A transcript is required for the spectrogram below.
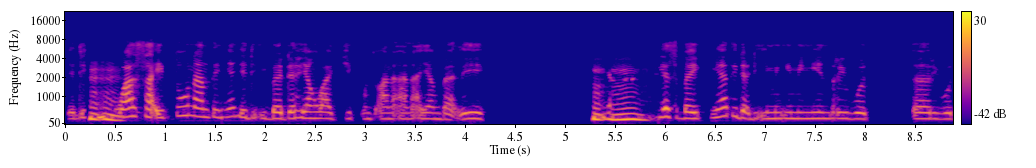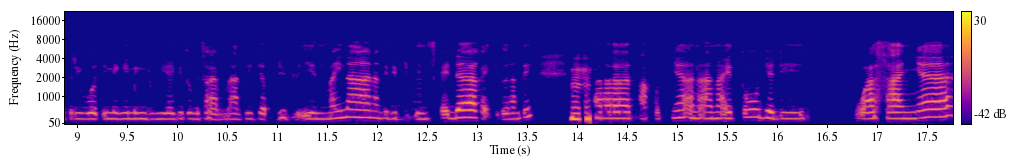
Jadi mm -hmm. puasa itu nantinya jadi ibadah yang wajib untuk anak-anak yang balik. Mm -hmm. Ya sebaiknya tidak diiming-imingin reward uh, reward-reward iming-iming dunia gitu misalnya nanti dibeliin mainan, nanti dibeliin sepeda kayak gitu nanti mm -hmm. uh, takutnya anak-anak itu jadi puasanya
